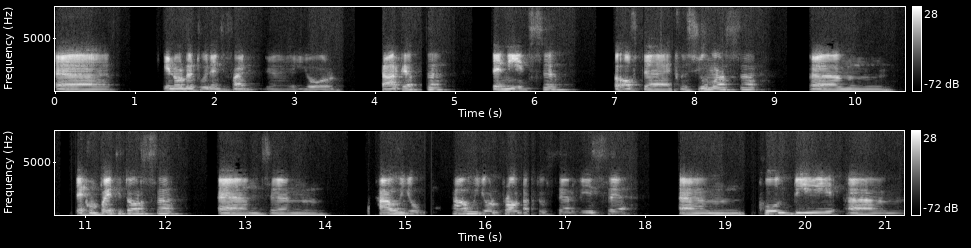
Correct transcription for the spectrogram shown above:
uh, in order to identify uh, your target, the needs of the consumers, um, the competitors, and um, how you how your product or service uh, um, could be um,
